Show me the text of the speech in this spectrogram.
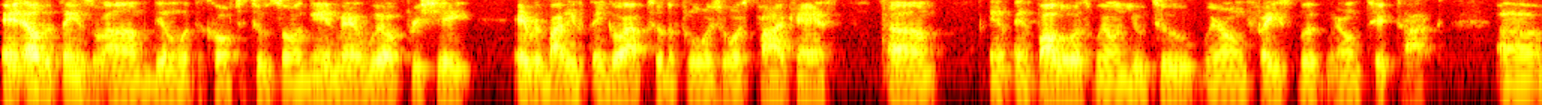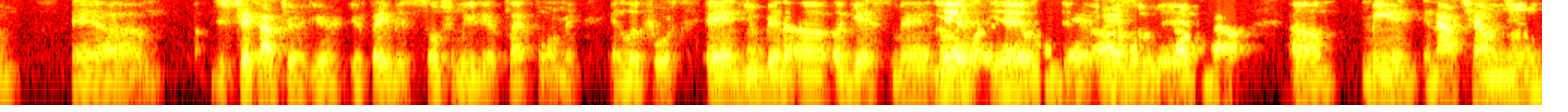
and other things um, dealing with the culture too. So again, man, we'll appreciate everybody if they go out to the Floor is Yours podcast um, and, and follow us. We're on YouTube, we're on Facebook, we're on TikTok. Um, and um, just check out your your your favorite social media platform and, and look for us. And you've been a, a guest, man. Yes, yes. shows we It's had, man, where awesome, we man. talked about um, men and our challenges. Mhm.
